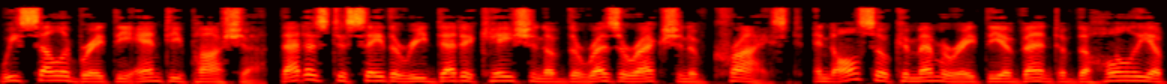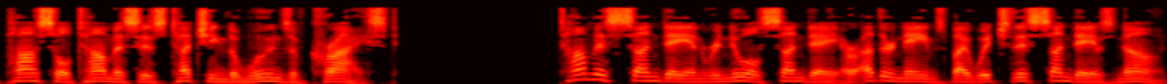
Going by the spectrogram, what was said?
we celebrate the Antipascha, that is to say the rededication of the resurrection of Christ, and also commemorate the event of the holy Apostle Thomas's touching the wounds of Christ. Thomas Sunday and Renewal Sunday are other names by which this Sunday is known.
